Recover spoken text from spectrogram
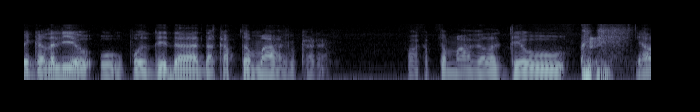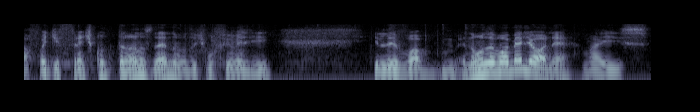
pegando ali o, o poder da, da Capitã Marvel, cara. Ó, a Capitã Marvel, ela deu. ela foi de frente com Thanos, né? No, no último filme ali. E levou a. Não levou a melhor, né? Mas.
